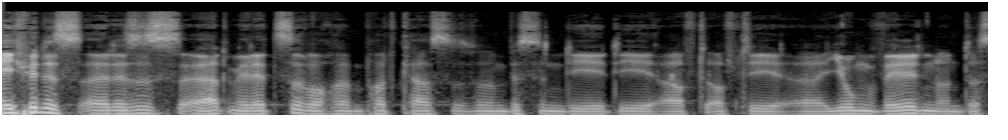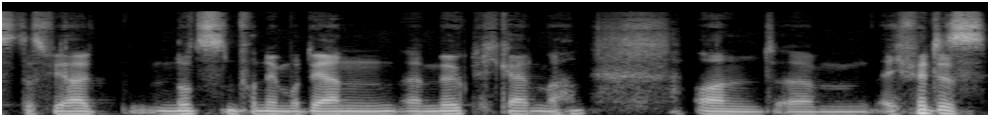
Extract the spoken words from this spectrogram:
ich finde es, äh, das ist, äh, hatten wir letzte Woche im Podcast so ein bisschen die, die auf, auf die äh, jungen Wilden und das, dass wir halt Nutzen von den modernen äh, Möglichkeiten machen. Und ähm, ich finde es,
